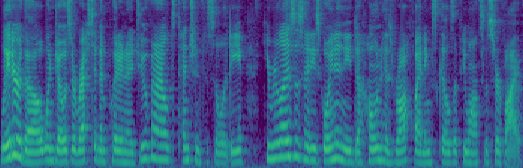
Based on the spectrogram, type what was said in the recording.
Later, though, when Joe is arrested and put in a juvenile detention facility, he realizes that he's going to need to hone his raw fighting skills if he wants to survive.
